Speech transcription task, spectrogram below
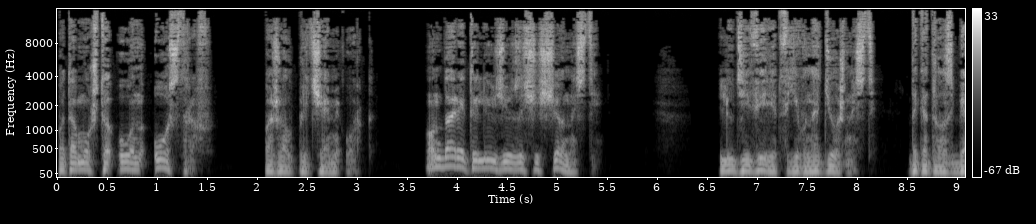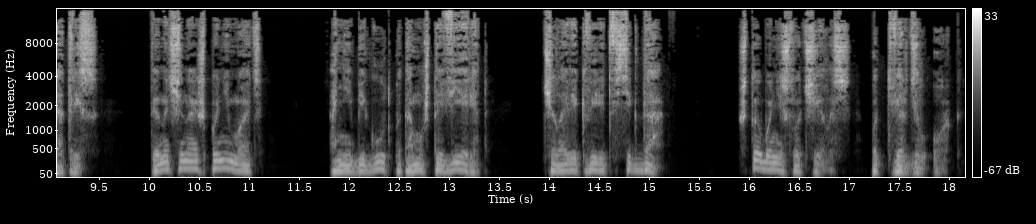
Потому что он остров, пожал плечами орк. Он дарит иллюзию защищенности. Люди верят в его надежность, догадалась Беатрис. Ты начинаешь понимать. Они бегут, потому что верят. Человек верит всегда. Что бы ни случилось, подтвердил орк.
